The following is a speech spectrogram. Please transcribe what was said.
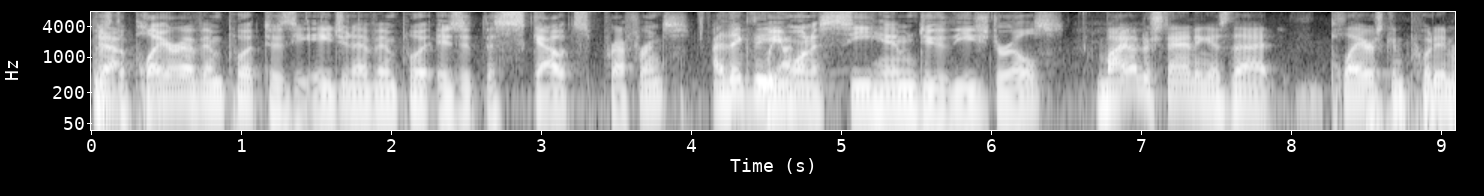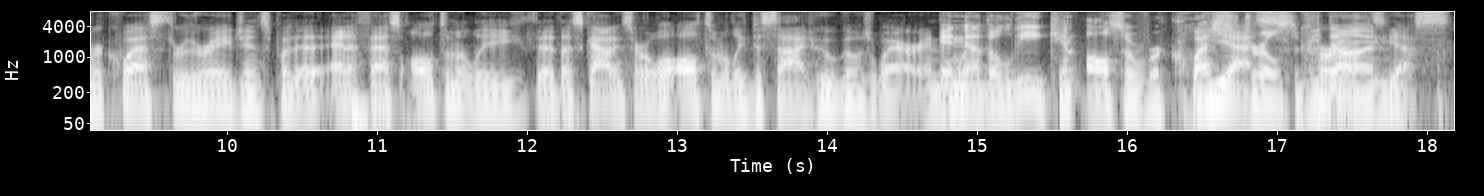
Does Yeah. the player have input? Does the agent have input? Is it the scout's preference? I think the- we want to see him do these drills. My understanding is that players can put in requests through their agents, but NFS ultimately, the, the scouting service will ultimately decide who goes where. And, And now the league can also request yes, drills to be correct, done. Yes,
